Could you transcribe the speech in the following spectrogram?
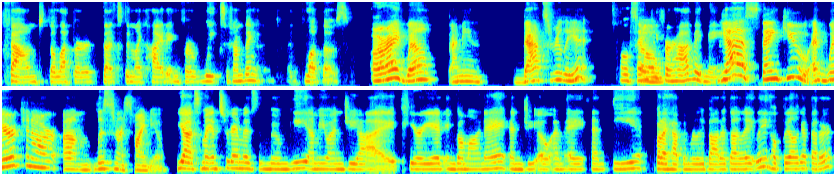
found the leopard that's been like hiding for weeks or something I love those. All right. Well, I mean, that's really it. Well, thank so, you for having me. Yes, thank you. And where can our um, listeners find you? Yes, my Instagram is Mungi, M U N G I period Ngomane, N G O M A N E. But I have been really bad at that lately. Hopefully, I'll get better.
